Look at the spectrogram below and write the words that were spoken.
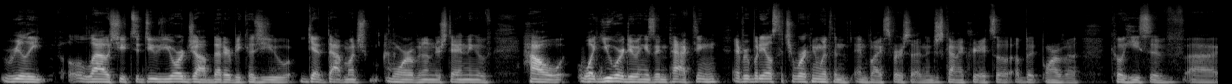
really allows you to do your job better because you get that much more of an understanding of how what you are doing is impacting everybody else that you're working with and, and vice versa. And it just kind of creates a, a bit more of a cohesive, uh,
